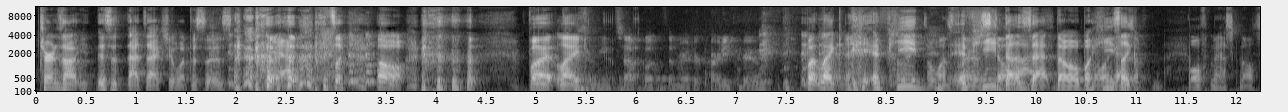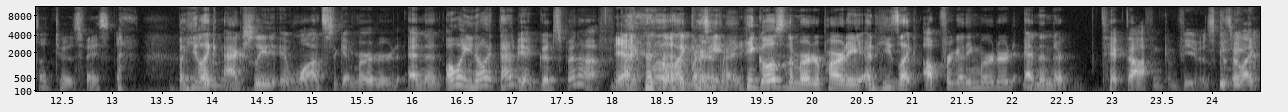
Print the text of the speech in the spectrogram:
turns out this is that's actually what this is Yeah. it's like oh but like meets up with the murder party crew. but like if he The ones that if he does alive. that though but The he's like a wolf mask melted to his face. But he like mm. actually it wants to get murdered, and then oh, you know what? That'd be a good spin-off. Yeah. like, well, like 'cause Murder he, party. he goes to the murder party and he's like up for getting murdered, and then they're ticked off and confused because they're like,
